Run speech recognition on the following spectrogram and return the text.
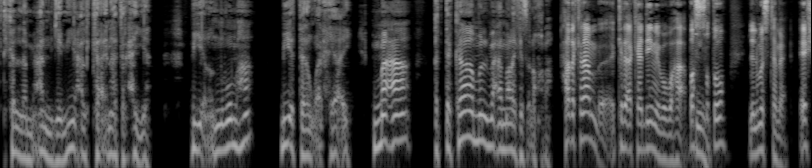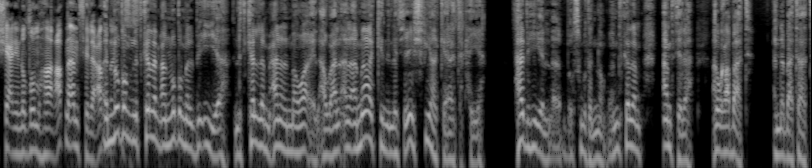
أتكلم عن جميع الكائنات الحية بنظمها بالتنوع الحيائي مع التكامل مع المراكز الأخرى. هذا كلام كذا أكاديمي أبو بهاء، بسطه للمستمع، إيش يعني نظمها؟ عطنا أمثلة عطنا النظم نتكلم عن النظم البيئية، نتكلم عن الموائل أو عن الأماكن التي تعيش فيها الكائنات الحية. هذه هي بصمة النظم، نتكلم أمثلة الغابات، النباتات،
